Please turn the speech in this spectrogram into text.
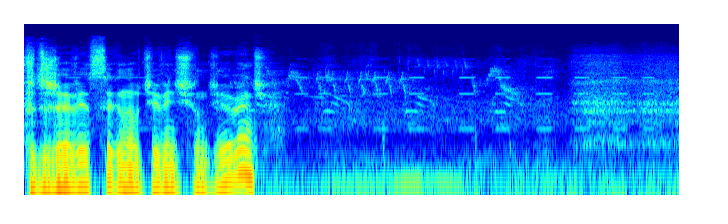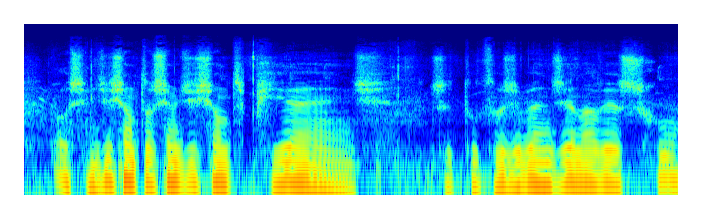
W drzewie sygnał 99. 80, 85. Czy tu coś będzie na wierzchu?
